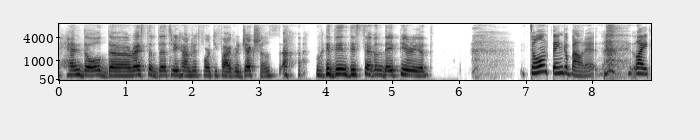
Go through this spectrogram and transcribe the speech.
handle the rest of the 345 rejections within this seven day period? Don't think about it. like,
